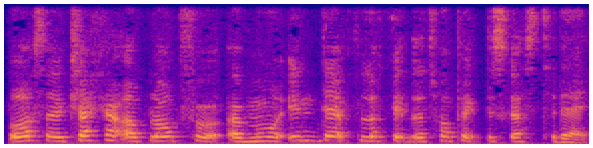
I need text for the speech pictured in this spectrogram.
Also, check out our blog for a more in-depth look at the topic discussed today.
